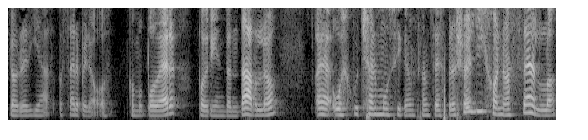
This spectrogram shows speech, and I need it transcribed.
lograría hacer, pero como poder, podría intentarlo. Eh, o escuchar música en francés, pero yo elijo no hacerlo.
